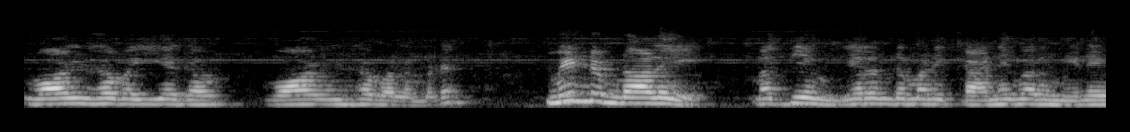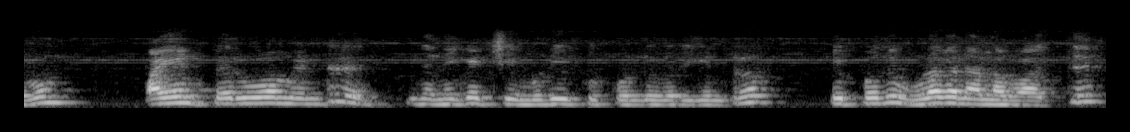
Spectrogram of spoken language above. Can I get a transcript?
வாழ்க வையகம் வாழ்க வளமுடன். மீண்டும் நாளை மதியம் இரண்டு மணிக்கு அனைவரும் இணைவோம். பயன் பெறுவோம் என்று இந்த நிகழ்ச்சியை முடிவுக்கு கொண்டு வருகின்றோம். இப்போது உலக நல வாழ்த்து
